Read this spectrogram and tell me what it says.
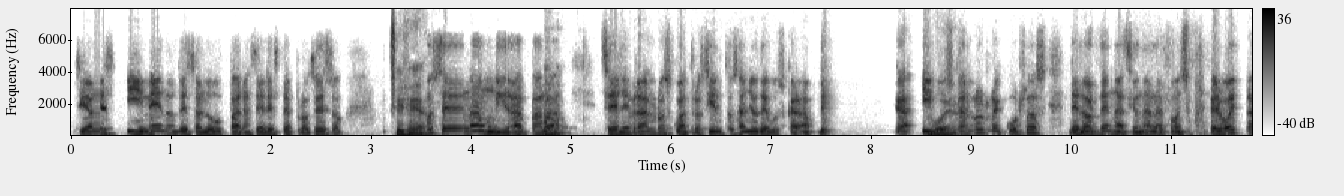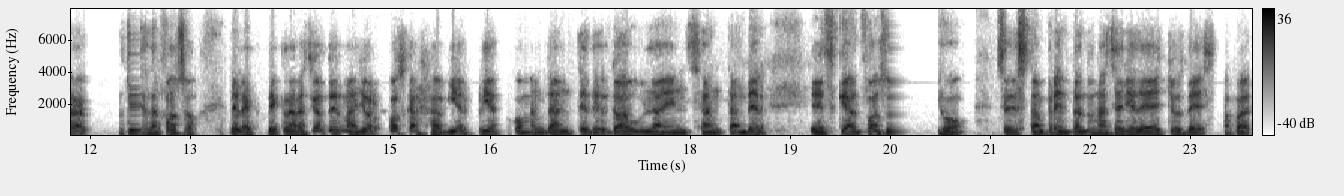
sociales, y menos de salud para hacer este proceso. Sí, una unidad para celebrar los 400 años de buscar y buscar los recursos del orden nacional, Alfonso. Pero voy a noticias, Alfonso, de la declaración del mayor Oscar Javier Prieto, comandante del Gaula en Santander. Es que, Alfonso, dijo, se están presentando una serie de hechos de estafa.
